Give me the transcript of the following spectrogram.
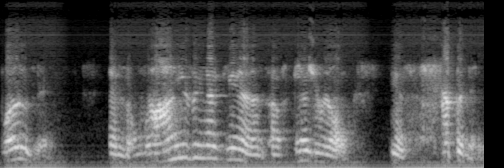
closing and the rising again of Israel is happening.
